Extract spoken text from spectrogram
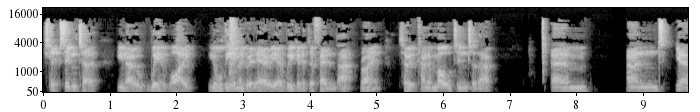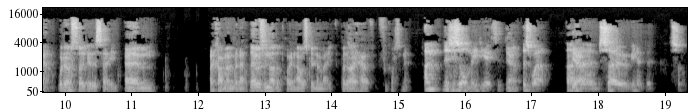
slips into, you know, we're white, you're the immigrant area, we're going to defend that, right? So it kind of molds into that. Um, and yeah, what else was I going to say? Um, I can't remember now. There was another point I was going to make, but I have forgotten it. And this is all mediated Yeah. as well. Um, Yeah. So, you know, the, sort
